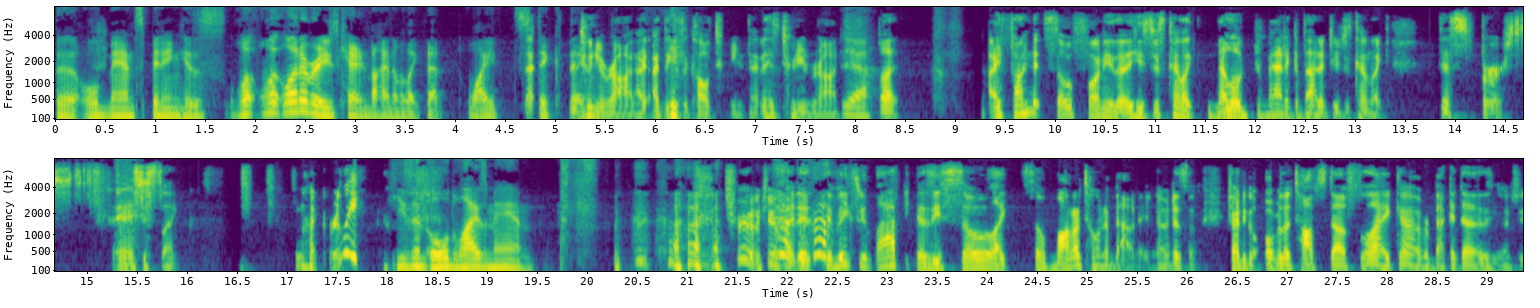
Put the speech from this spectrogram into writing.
the old man spinning his what, what whatever he's carrying behind him, like that white That- stick The tuning rod. I, I think it's called tuning, his tuning rod. Yeah, But I find it so funny that he's just kind of like melodramatic about it too, just kind of like dispersed, And it's just like, like really he's an old wise man. true, true. But it, it makes me laugh because he's so like so monotone about it. You know, doesn't try to go over the top stuff like uh, Rebecca does. You know, ju-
